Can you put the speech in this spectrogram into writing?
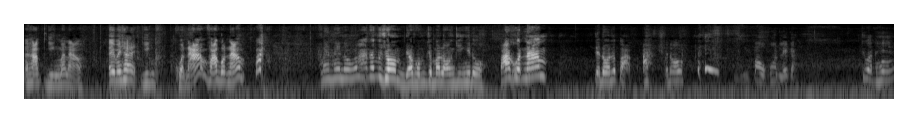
นะครับ ยิงมะนาว เอ้ยไม่ใช่ ยิงขวดน้ำฝาขวดน้ำไปแม่แน่นอนท่านผู้ชม เดี๋ยวผมจะมาลองยิงให้ดูฝาขวดน้ำ จะโดนหรือเปล่าอะไปดูเป้าโคตรเล็กอะจวดแฮง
